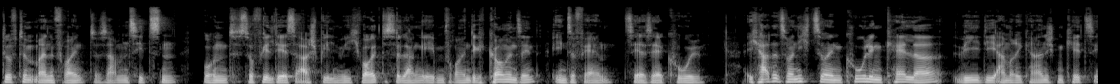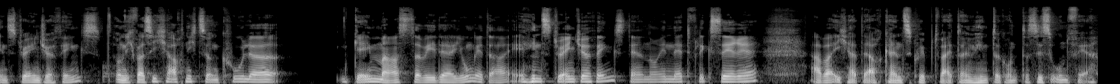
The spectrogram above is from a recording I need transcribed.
durfte mit meinem Freund zusammensitzen und so viel DSA spielen, wie ich wollte, solange eben Freunde gekommen sind. Insofern sehr, sehr cool. Ich hatte zwar nicht so einen coolen Keller wie die amerikanischen Kids in Stranger Things und ich war sicher auch nicht so ein cooler Game Master wie der Junge da in Stranger Things, der neuen Netflix-Serie, aber ich hatte auch kein Skript weiter im Hintergrund. Das ist unfair.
